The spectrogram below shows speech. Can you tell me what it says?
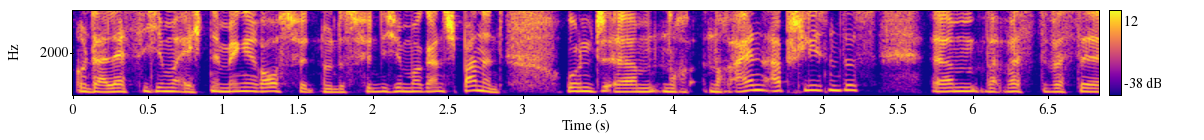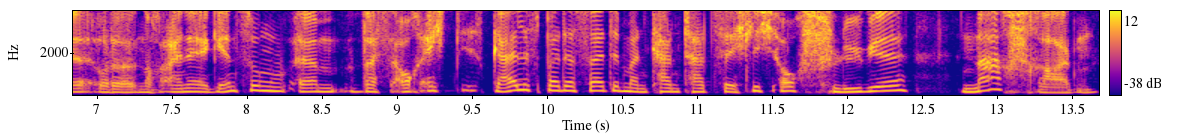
Und da lässt sich immer echt eine Menge rausfinden und das finde ich immer ganz spannend. Und ähm, noch, noch ein abschließendes, ähm, was, was der, oder noch eine Ergänzung, ähm, was auch echt geil ist bei der Seite, man kann tatsächlich auch Flüge nachfragen.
